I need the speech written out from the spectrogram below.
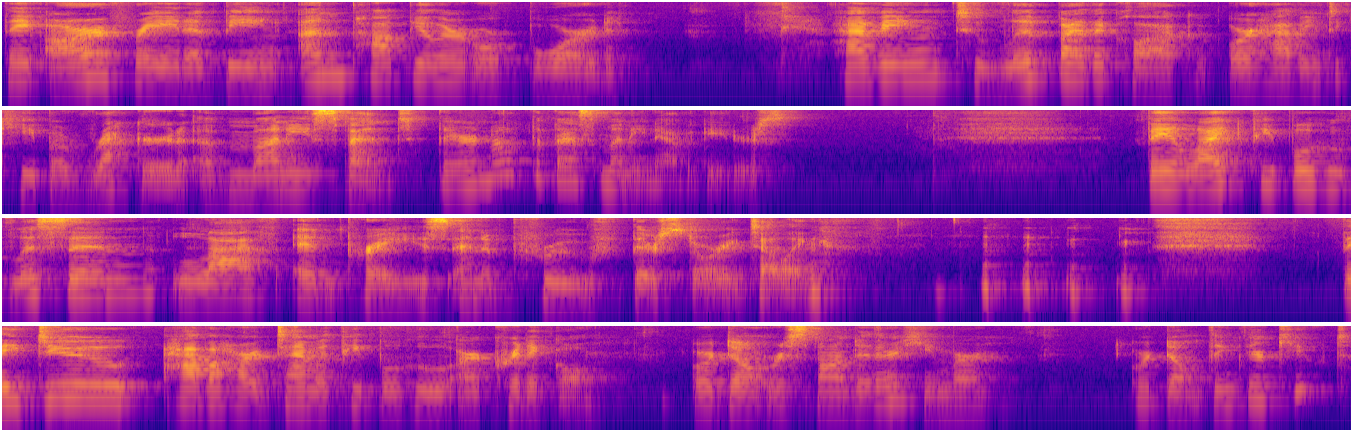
They are afraid of being unpopular or bored, having to live by the clock, or having to keep a record of money spent. They are not the best money navigators. They like people who listen, laugh, and praise and approve their storytelling. they do have a hard time with people who are critical or don't respond to their humor or don't think they're cute.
